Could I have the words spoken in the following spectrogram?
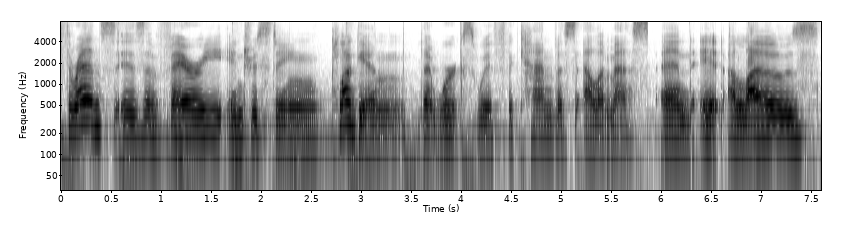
Threads is a very interesting plugin that works with the Canvas LMS and it allows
